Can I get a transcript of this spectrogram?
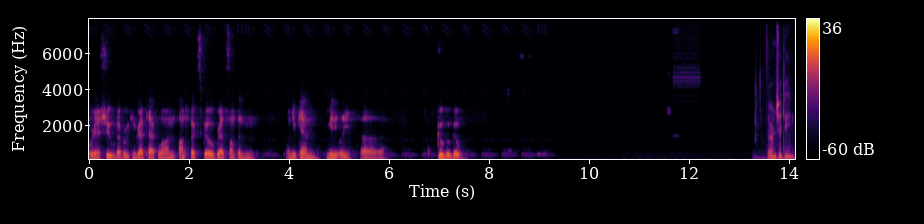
we're gonna shoot whatever we can grab tackle on. Pontifex, go grab something when you can immediately. Uh, go, go, go. They're MJD.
